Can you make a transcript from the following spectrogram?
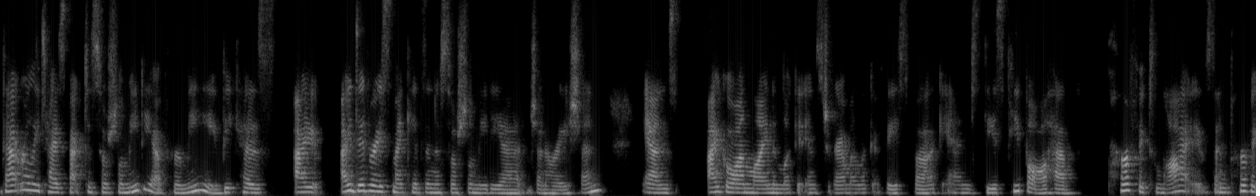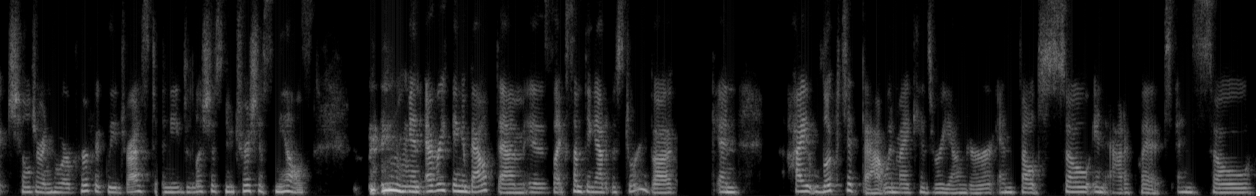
that really ties back to social media for me because i i did raise my kids in a social media generation and I go online and look at Instagram, I look at Facebook, and these people have perfect lives and perfect children who are perfectly dressed and eat delicious, nutritious meals. and everything about them is like something out of a storybook. And I looked at that when my kids were younger and felt so inadequate and so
